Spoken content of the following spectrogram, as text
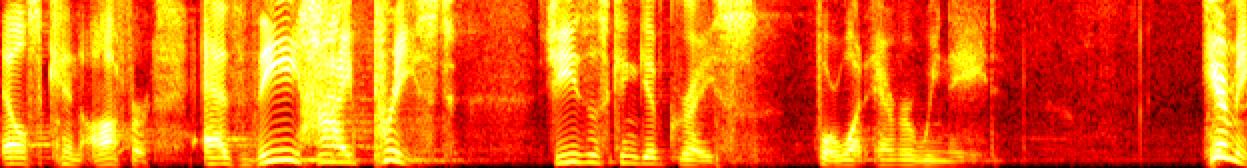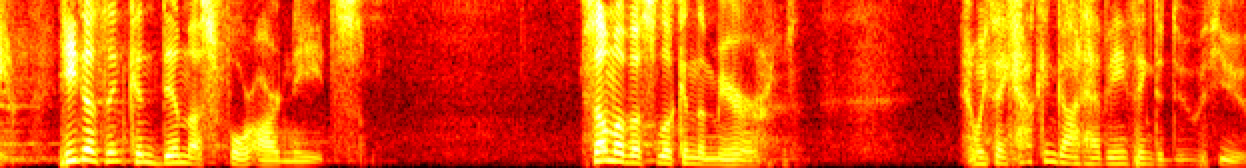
else can offer. As the high priest, Jesus can give grace for whatever we need. Hear me. He doesn't condemn us for our needs. Some of us look in the mirror and we think, how can God have anything to do with you?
